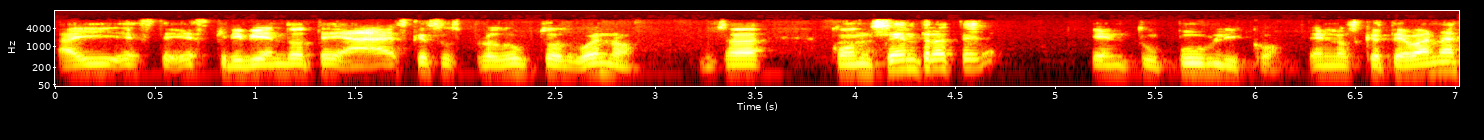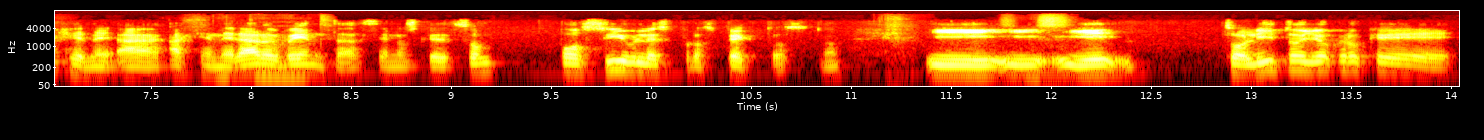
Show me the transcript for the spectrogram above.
ahí este, escribiéndote, ah, es que sus productos, bueno, o sea, concéntrate en tu público, en los que te van a, generar ventas, en los que son posibles prospectos, ¿no? Y, solito yo creo que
